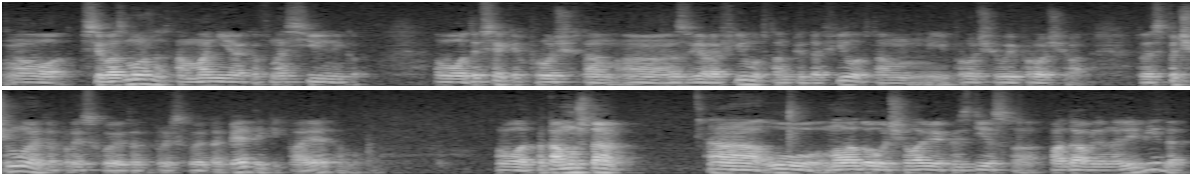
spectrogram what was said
вот, всевозможных там маньяков, насильников, вот, и всяких прочих там э, зверофилов, там, педофилов там, и прочего, и прочего. То есть, почему это происходит? Это происходит опять-таки поэтому. Вот, потому что э, у молодого человека с детства подавлена либидо,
